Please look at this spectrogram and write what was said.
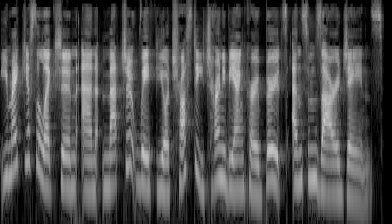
you make your selection and match it with your trusty Tony Bianco boots and some Zara jeans.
